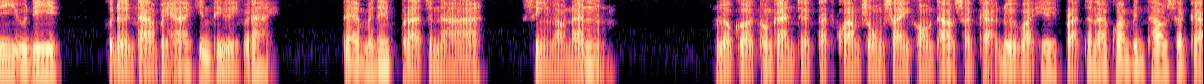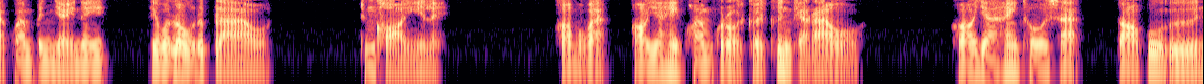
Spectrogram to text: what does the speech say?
ดีอยู่ดี ก็เดินทางไปหากินที่อื่นก็ได้ แต่ไม่ได้ปรารถนาสิ่งเหล่านั้นแล้วก็ต้องการจะตัดความสงสัยของเท้าสกกะด้วยว่าเอ๊ะปรารถนาความเป็นเท้าสกกะความเป็นใหญ่ในเทวโลกหรือเปล่าจึงขออย่างนี้เลย ขอบอกว่าขออย่าให้ความโกรธเกิดขึ้นแก่เรา ขออย่าให้โทสะ ต่อผู้อื่น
